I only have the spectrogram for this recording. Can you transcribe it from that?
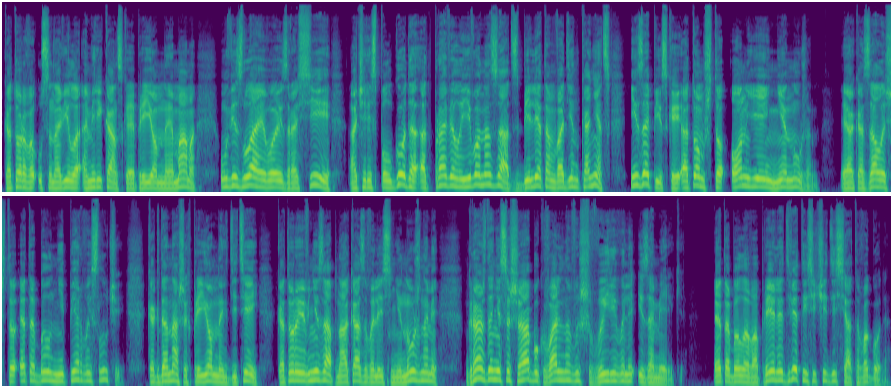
которого усыновила американская приемная мама, увезла его из России, а через полгода отправила его назад с билетом в один конец и запиской о том, что он ей не нужен. И оказалось, что это был не первый случай, когда наших приемных детей, которые внезапно оказывались ненужными, граждане США буквально вышвыривали из Америки. Это было в апреле 2010 года.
